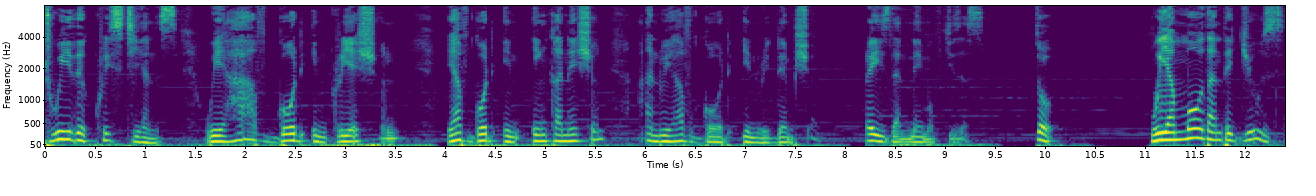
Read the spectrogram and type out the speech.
But we, the Christians, we have God in creation, we have God in incarnation, and we have God in redemption. Praise the name of Jesus. So, we are more than the Jews.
